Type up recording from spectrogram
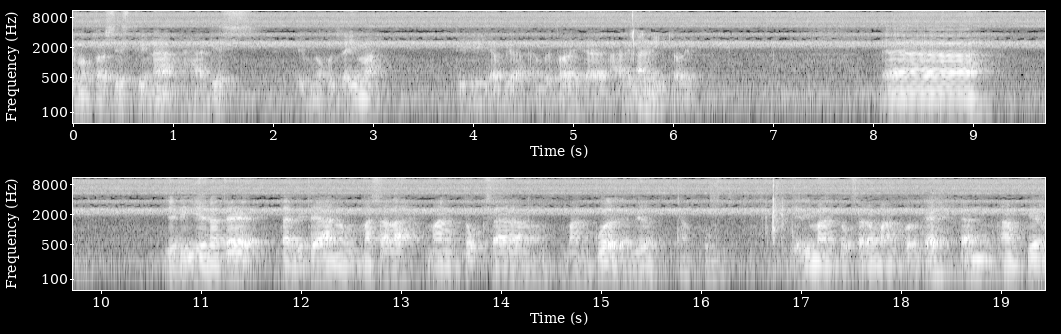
mah persis tina hadis Ibnu Huzaimah di Abi Abi Thalib eh, Ali. Abi Thalib. Eh, jadi iya nate tadi teh anu masalah mantuk sarang mangkul ya Bil. Jadi mantuk sarang mangkul teh kan hampir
